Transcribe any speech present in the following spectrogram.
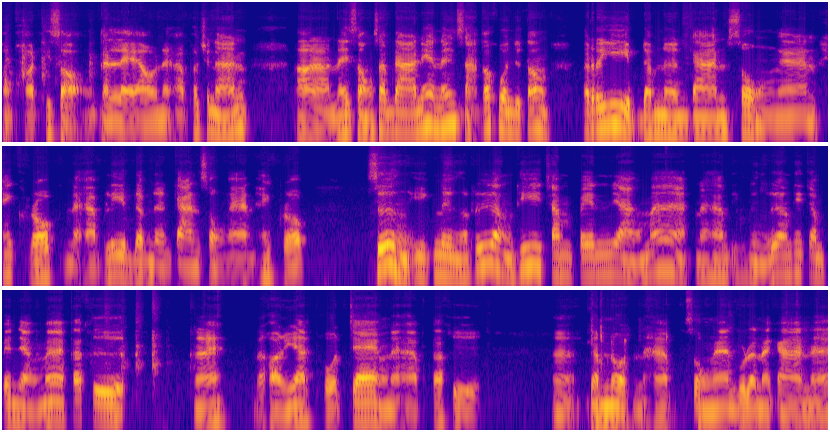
ของคอร์สที่สองกันแล้วนะครับ เพราะฉะนั้นในสองสัปดาห์เนี้นักศึกษาก็ควรจะต้องรีบดำเนินการส่งงานให้ครบนะครับ รีบดำเนินการส่งงานให้ครบ ซึ่งอีกหนึ่งเรื่องที่จำเป็นอย่างมากนะครับ อีกหนึ่งเรื่องที่จำเป็นอย่างมากก็คือนะเราขออนุญาตโพสต์แจ้งนะครับก็คืออากำหนดนะครับส่งงานบูรณาการนะ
